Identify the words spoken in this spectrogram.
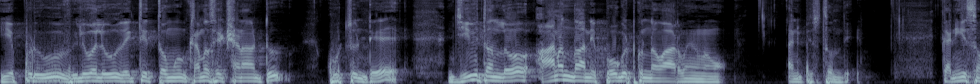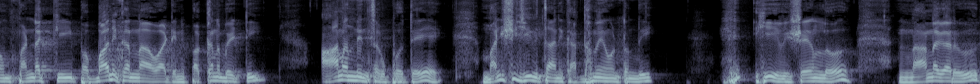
ఎప్పుడు విలువలు వ్యక్తిత్వము క్రమశిక్షణ అంటూ కూర్చుంటే జీవితంలో ఆనందాన్ని పోగొట్టుకున్న వారమేమో అనిపిస్తుంది. కనీసం పండక్కి పబ్బానికన్నా వాటిని పక్కన పెట్టి ఆనందించకపోతే మనిషి జీవితానికి అర్థమే ఉంటుంది. ఈ విషయంలో నాన్నగారు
